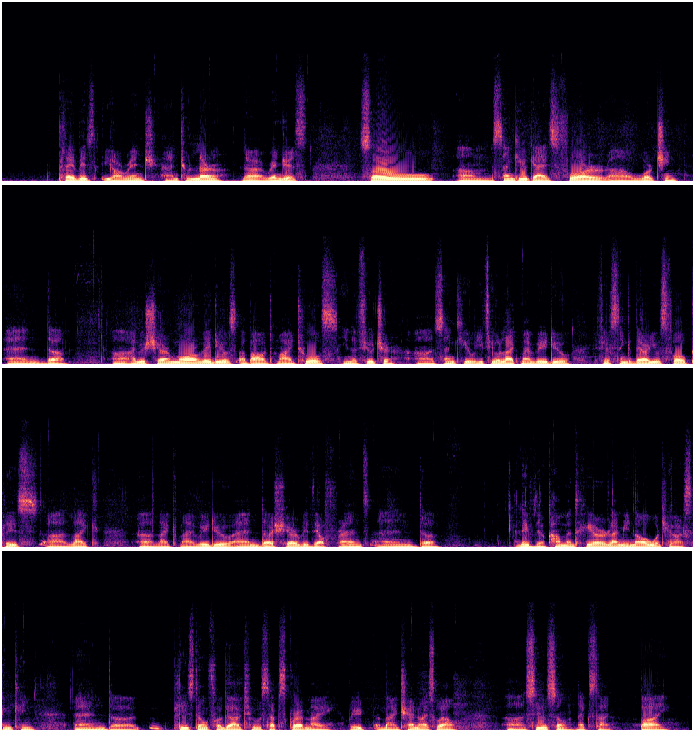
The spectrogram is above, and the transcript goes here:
play with your range and to learn the ranges so um, thank you guys for uh, watching and uh, uh, I will share more videos about my tools in the future. Uh, thank you. If you like my video, if you think they are useful, please like Uh, like my video and uh, share with your friends and uh, leave their comment here. Let me know what you are thinking and please don't forget to subscribe my my channel as well. Uh, see you soon next time. Bye.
